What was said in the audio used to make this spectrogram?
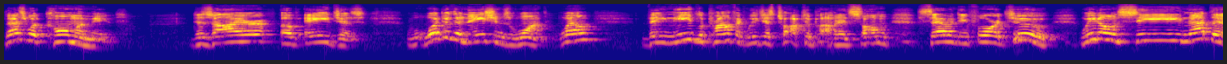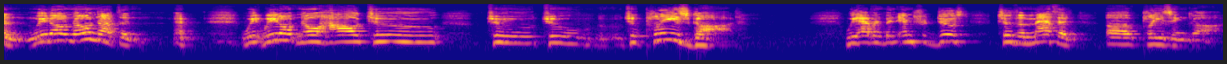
That's what coma means. Desire of ages. What do the nations want? Well, they need the prophet we just talked about in Psalm 74 2. We don't see nothing. We don't know nothing. we, we don't know how to, to, to, to please God. We haven't been introduced to the method of pleasing God,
